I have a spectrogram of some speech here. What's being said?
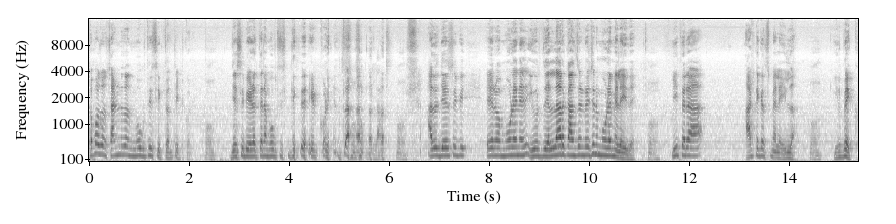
ಸಪೋಸ್ ಒಂದು ಸಣ್ಣದೊಂದು ಮೂಗುತಿ ಸಿಕ್ತು ಅಂತ ಇಟ್ಕೊಳ್ಳಿ. ಜೆ ಸಿ ಬಿ ಹೇಳುತ್ತೇನೆ ಮೂಗುತಿ ಸಿಕ್ಕಿದೆ ಇಟ್ಕೊಳ್ಳಿ ಅಂತ. ಇಲ್ಲ. ಅದು ಜೆ ಸಿ ಬಿ ಏನೋ ಮೂಳೆನೇ ಇವ್ರದ್ದು ಎಲ್ಲರ ಕಾನ್ಸಂಟ್ರೇಷನ್ ಮೂಳೆ ಮೇಲೆ ಇದೆ. ಈ ಥರ ಆರ್ಟಿಕಲ್ಸ್ ಮೇಲೆ ಇಲ್ಲ. ಇರಬೇಕು.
